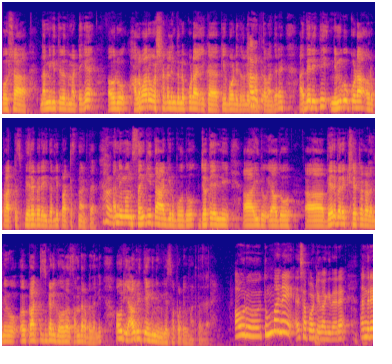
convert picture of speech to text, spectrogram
ಬಹುಶಃ ನನಗೆ ತಿಳಿದ ಮಟ್ಟಿಗೆ ಅವರು ಹಲವಾರು ವರ್ಷಗಳಿಂದಲೂ ಕೂಡ ಈ ಕೀಬೋರ್ಡ್ ಇದರಲ್ಲಿ ಮಾಡ್ತಾ ಬಂದಿದ್ದಾರೆ. ಅದೇ ರೀತಿ ನಿಮಗೂ ಕೂಡ ಅವರು ಪ್ರಾಕ್ಟೀಸ್ ಬೇರೆ ಬೇರೆ ಇದರಲ್ಲಿ ಪ್ರಾಕ್ಟೀಸ್ ಮಾಡ್ತಾರೆ. ನಿಮ್ಮೊಂದು ಸಂಗೀತ ಆಗಿರ್ಬೋದು ಜೊತೆಯಲ್ಲಿ ಇದು ಯಾವುದು ಬೇರೆ ಬೇರೆ ಕ್ಷೇತ್ರಗಳಲ್ಲಿ ನೀವು ಪ್ರಾಕ್ಟೀಸ್ಗಳಿಗೆ ಹೋದ ಸಂದರ್ಭದಲ್ಲಿ ಅವರು ಯಾವ ರೀತಿಯಾಗಿ ನಿಮಗೆ ಸಪೋರ್ಟಿವ್ ಮಾಡ್ತಾ ಇದ್ದಾರೆ? ಅವರು ತುಂಬಾನೇ ಸಪೋರ್ಟಿವ್ ಆಗಿದ್ದಾರೆ. ಅಂದ್ರೆ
